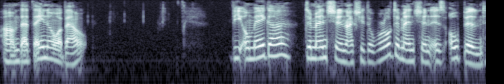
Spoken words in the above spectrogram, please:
um, that they know about, the Omega dimension, actually, the world dimension, is opened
